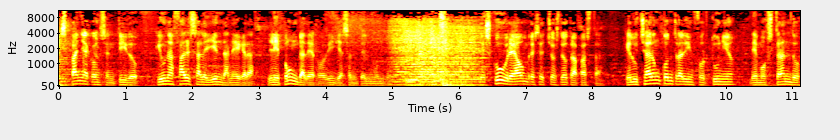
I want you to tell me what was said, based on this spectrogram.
España ha consentido que una falsa leyenda negra le ponga de rodillas ante el mundo. Descubre a hombres hechos de otra pasta que lucharon contra el infortunio demostrando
